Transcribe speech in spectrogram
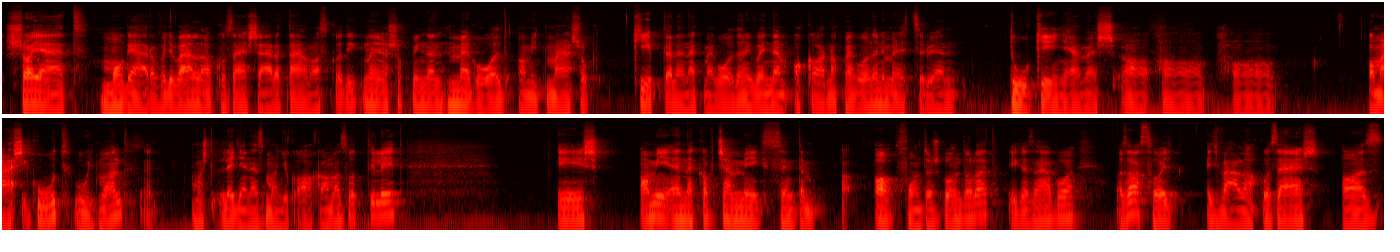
saját magára vagy a vállalkozására támaszkodik, nagyon sok mindent megold, amit mások képtelenek megoldani, vagy nem akarnak megoldani, mert egyszerűen túl kényelmes a, a, a, a másik út, úgymond, most legyen ez mondjuk alkalmazotti lét, és ami ennek kapcsán még szerintem a, a fontos gondolat igazából, az az, hogy egy vállalkozás az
